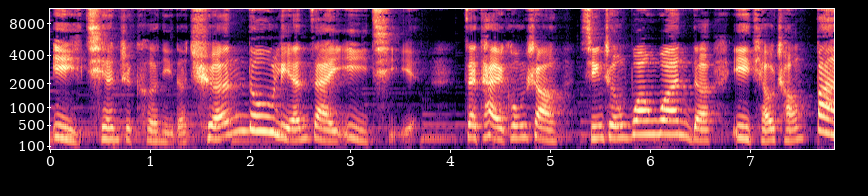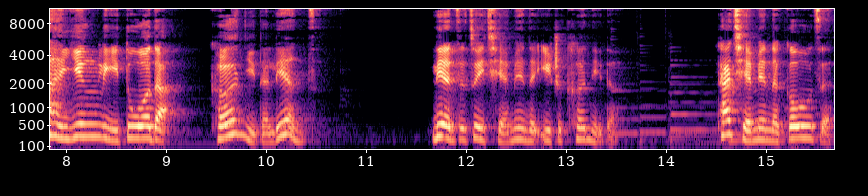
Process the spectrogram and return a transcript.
一千只科尼的全都连在一起，在太空上形成弯弯的一条长半英里多的科尼的链子。链子最前面的一只科尼的，它前面的钩子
